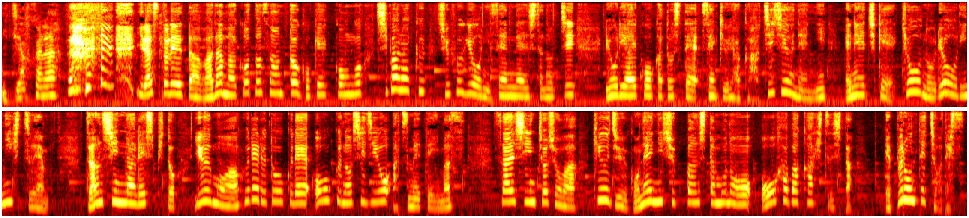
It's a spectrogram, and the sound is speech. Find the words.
一躍かな イラストレーター和田誠さんとご結婚後しばらく主婦業に専念した後料理愛好家として1980年に NHK 今日の料理に出演。斬新なレシピとユーモアあふれるトークで多くの支持を集めています。最新著書は95年に出版したものを大幅加筆したエプロン手帳です。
